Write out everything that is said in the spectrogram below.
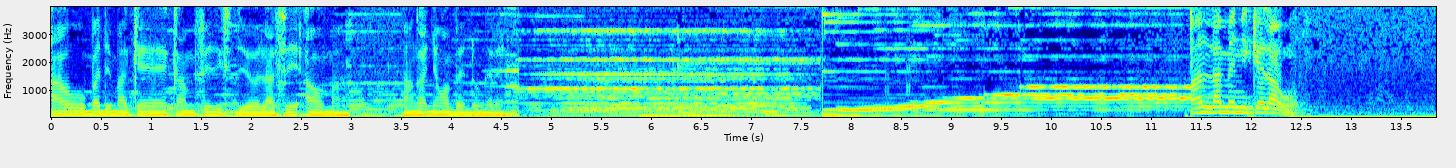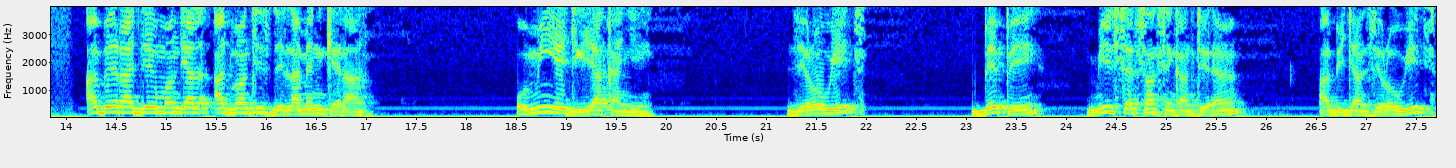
aw bademakɛ kam feliksi de y'o lase aw ma an ka ɲɔgɔn bɛn dongɛrɛ an lamɛnnikɛlaw a be radio mondial adventiste de lamɛnni kɛra o min ye jigiya kan ye 08 BP 1751 Abidjan 08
